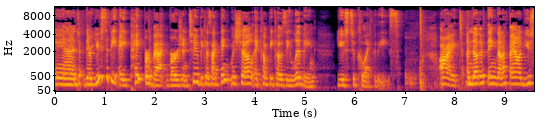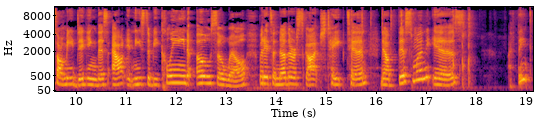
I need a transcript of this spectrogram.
And there used to be a paperback version too, because I think Michelle at Comfy Cozy Living used to collect these. All right, another thing that I found, you saw me digging this out. It needs to be cleaned oh so well, but it's another Scotch tape tin. Now this one is, I think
